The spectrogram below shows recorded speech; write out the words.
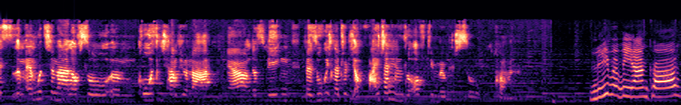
ist, ähm, emotional auf so ähm, großen Championaten. Ja? Und deswegen versuche ich natürlich auch weiterhin so oft wie möglich zu kommen. Liebe Bianca,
